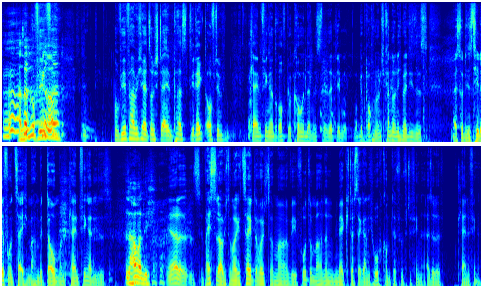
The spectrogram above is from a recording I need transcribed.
Also nur Auf jeden Finger. Fall. Auf jeden Fall habe ich halt so einen steilen Pass direkt auf den kleinen Finger drauf bekommen und dann ist der seitdem gebrochen und ich kann doch nicht mehr dieses, weißt du, dieses Telefonzeichen machen mit Daumen und kleinen Finger, dieses. Laber nicht. Ja, das, weißt du, da habe ich doch mal gezeigt, da wollte ich doch mal irgendwie ein Foto machen, dann merke ich, dass der gar nicht hochkommt, der fünfte Finger, also der kleine Finger.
